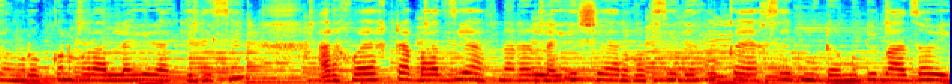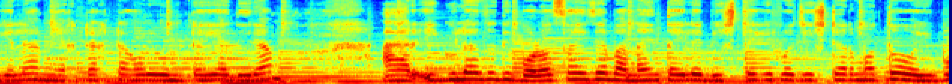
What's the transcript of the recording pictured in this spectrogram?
সংরক্ষণ করার লাগি রাখি দিছি। আর কয়েকটা বাজিয়া আপনারা লাগি শেয়ার করছি। দেখো, এক সাইড মোটামুটি বাজা হয়ে গেলে আমি একটা একটা করে উল্টাইয়া দিলাম আর এগুলা যদি বড় সাইজে বানাই, তাইলে বিশ থেকে পঁচিশটার মতো হইব।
